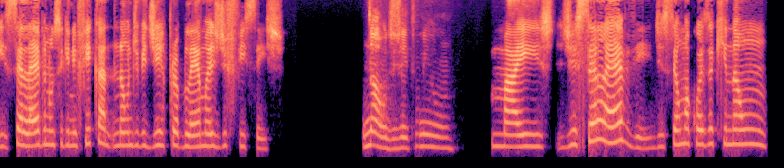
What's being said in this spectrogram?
E ser leve não significa não dividir problemas difíceis. Não, de jeito nenhum. Mas de ser leve, de ser uma coisa que não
